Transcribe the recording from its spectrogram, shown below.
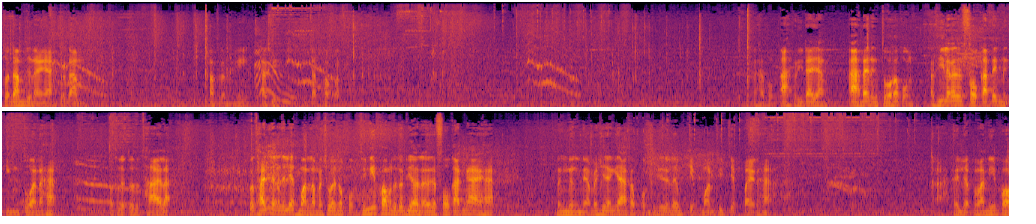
ตัวดำอยู่ไหนอะตัวดเอาสำหรับมินี่โอเคจับเข้าก่อนนะครับผม อะตัวนี้ได้ยัง อะได้หนึ่งตัวครับผมอันนี้เราก็จะโฟกัสได้หนึ่งอีกหนึ่งตัวนะฮะก็คือเหลือตัวสุดท้ายละตัวท้ายที่เราก็จะเรียกมอนเรามาช่วยครับผมทีนี้พอมันเหลือตัวเดียวเราจะโฟกัสง่ายฮะหนึ่งหนึ่งเนี่ยไม่ใช่เรื่องยากครับผมที่จะเริ่มเก็บมอนที่เจ็บไปนะฮะอะให้เหลือประมาณนี้พอ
